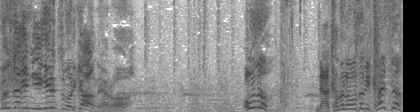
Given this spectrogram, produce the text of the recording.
分だけ逃げるつもりかあの野郎。追うぞ仲間の元に返すな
